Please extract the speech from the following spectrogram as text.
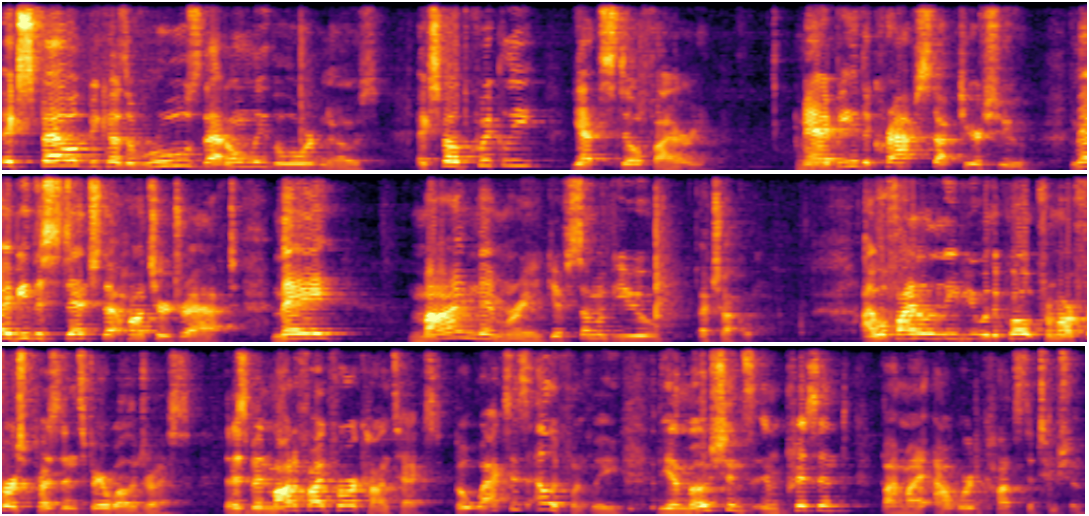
expelled because of rules that only the Lord knows, expelled quickly, yet still fiery. May I be the crap stuck to your shoe. May I be the stench that haunts your draft. May my memory gives some of you a chuckle. I will finally leave you with a quote from our first president's farewell address that has been modified for our context, but waxes eloquently the emotions imprisoned by my outward constitution.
